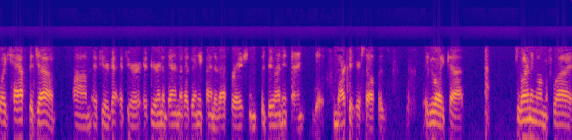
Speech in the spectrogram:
like half the job. Um, if you're if you're if you're in a band that has any kind of aspirations to do anything, market yourself is is like uh, learning on the fly.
